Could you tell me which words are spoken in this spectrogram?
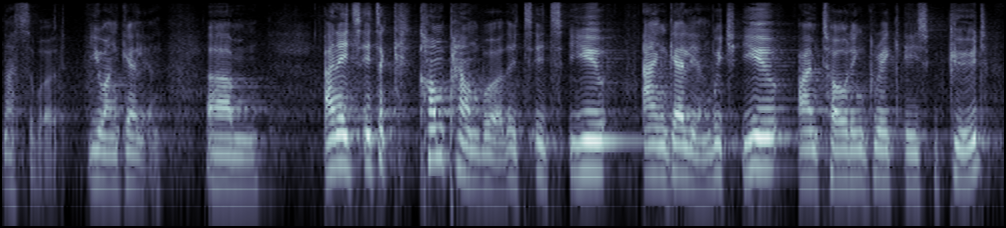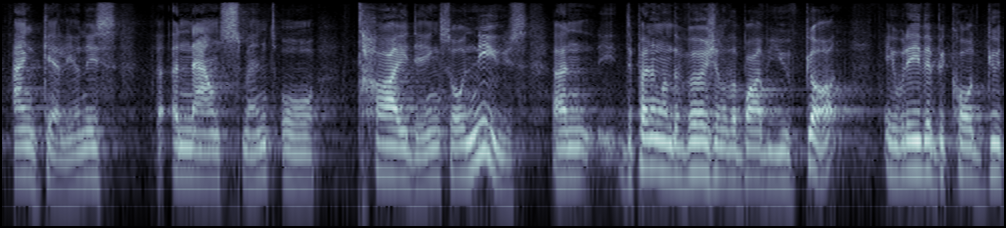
That's the word, euangelion. Um, and it's, it's a compound word. It's, it's euangelion, which you, I'm told in Greek, is good. Angelion is announcement or tidings or news. And depending on the version of the Bible you've got, it would either be called good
